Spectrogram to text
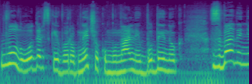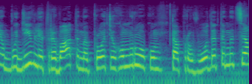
Володарський виробничо-комунальний будинок. Зведення будівлі триватиме протягом року та проводитиметься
